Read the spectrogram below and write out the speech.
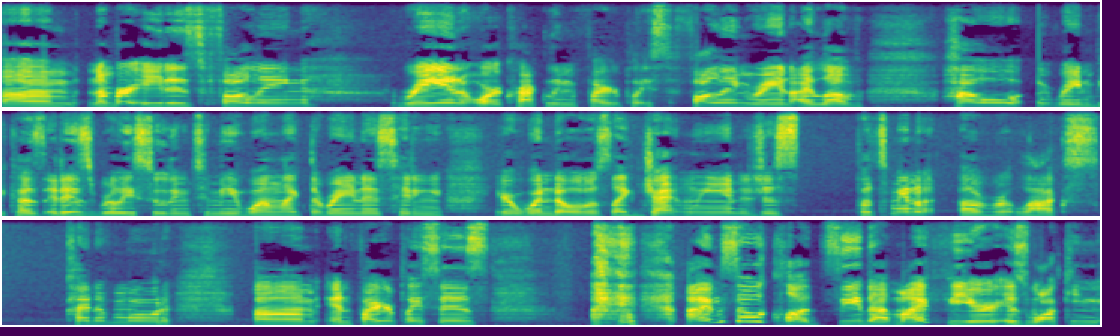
Um, number eight is falling rain or crackling fireplace. Falling rain, I love how rain because it is really soothing to me when like the rain is hitting your windows like gently and it just puts me in a, relaxed kind of mood. Um, and fireplaces, I'm so klutzy that my fear is walking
